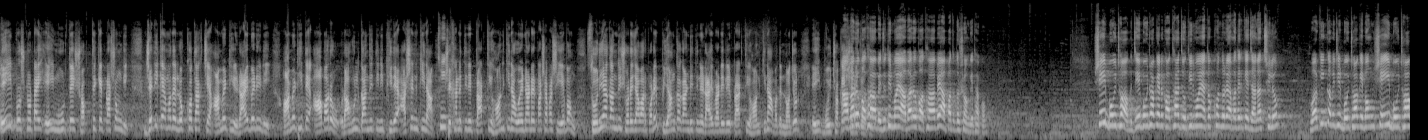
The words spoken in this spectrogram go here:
এই প্রশ্নটাই এই মুহূর্তে সব থেকে প্রাসঙ্গিক। যেদিকে আমাদের লক্ষ্য থাকছে আমেঠি রায়বেরিলি আমেঠিতে আবারও রাহুল গান্ধী তিনি ফিরে আসেন কিনা। সেখানে তিনি প্রার্থী হন কিনা ওয়েনারের পাশাপাশি এবং সোনিয়া গান্ধী সরে যাওয়ার পরে প্রিয়াঙ্কা গান্ধী তিনি রায়বাড়িলির প্রার্থী হন কিনা আমাদের নজর এই বৈঠকে আবারও কথা হবে জ্যোতির্ময় আবারও কথা হবে আপাতত সঙ্গে থাকো সেই বৈঠক যে বৈঠকের কথা জ্যোতির্ময় এতক্ষণ ধরে আমাদেরকে জানাচ্ছিল ওয়ার্কিং কমিটির বৈঠক এবং সেই বৈঠক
